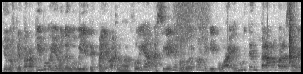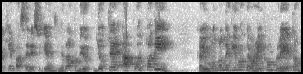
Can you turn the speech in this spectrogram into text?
Yo los preparo aquí porque yo no tengo billetes para llevarlos a Foyan. Así que yo me voy con mi equipo. A. Es muy temprano para saber quién va a hacer eso y quién no. Pero yo, yo te apuesto a ti que hay un montón de equipos que van a ir completos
